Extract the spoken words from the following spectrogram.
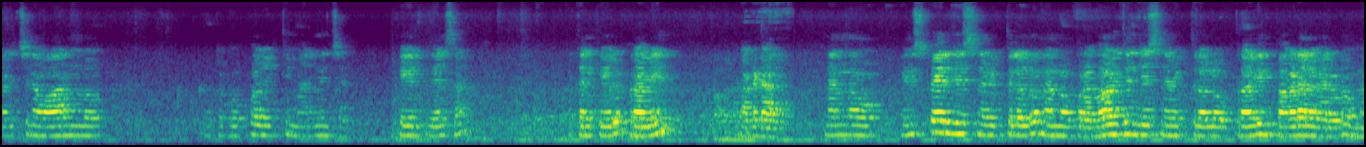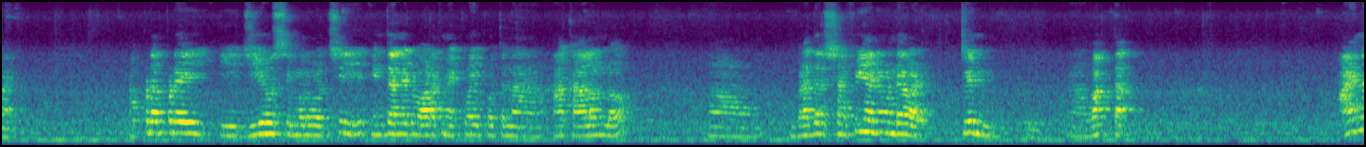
గడిచిన వారంలో ఒక గొప్ప వ్యక్తి మరణించాడు. పేరు తెలుసా? అతని పేరు ప్రవీణ్ పగడాల నన్ను ఇన్స్పైర్ చేసిన వ్యక్తులలో నన్ను ప్రభావితం చేసిన వ్యక్తులలో ప్రవీణ్ పగడాల గారు కూడా ఉన్నారు. అప్పుడప్పుడే ఈ జియో సిమ్లు వచ్చి ఇంటర్నెట్ వాడకం ఎక్కువైపోతున్న ఆ కాలంలో బ్రదర్ షఫీ అని ఉండేవాడు. ముస్లిం వక్త. ఆయన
